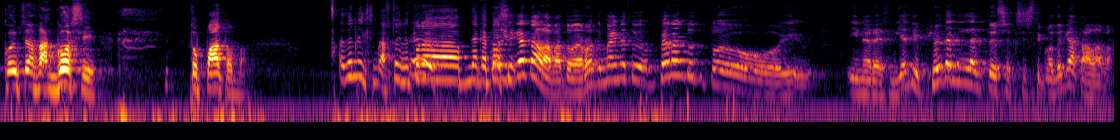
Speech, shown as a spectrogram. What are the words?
κόλληψε να δαγκώσει το πάτωμα. Ε, Δεν έχει, αυτό είναι τώρα μια Όχι, κατάσταση. δεν κατάλαβα. Το ερώτημα είναι το, πέραν το ότι το είναι wrestling. Γιατί ποιο ήταν δηλαδή το σεξιστικό, δεν κατάλαβα.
